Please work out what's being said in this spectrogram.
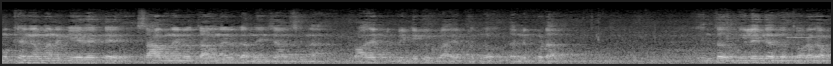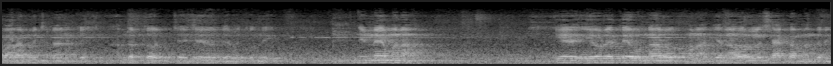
ముఖ్యంగా మనకి ఏదైతే సాగునీరు తాగునీరుకు అందించాల్సిన ప్రాజెక్టు బీటీపీ ప్రాజెక్టు ఉందో దాన్ని కూడా ఎంత వీలైతే అంత త్వరగా ప్రారంభించడానికి అందరితో చర్చ జరుగుతుంది. నిన్నే మన ఏ ఎవరైతే ఉన్నారో మన జనవరుల శాఖ మంత్రి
